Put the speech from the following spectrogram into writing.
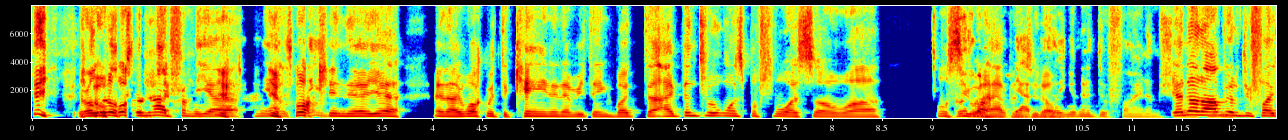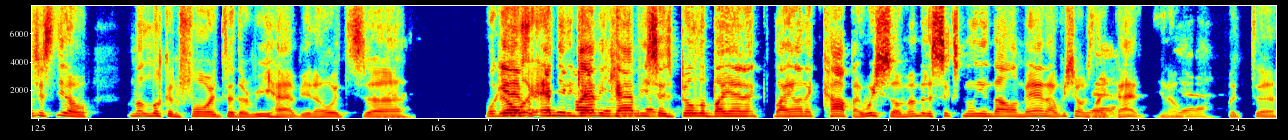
You're a little too nod from the uh the you walk in there, yeah, and I walk with the cane and everything. But uh, I've been through it once before, so uh, we'll see what happens. that, you know, Billy. You're gonna do fine, I'm sure. yeah, no, no, I'm gonna do fine. Just you know, I'm not looking forward to the rehab. You know, it's uh, We'll Bill, get Andy the Gabby Cabby uh, says build a bionic bionic cop. I wish so. Remember the six million dollar man? I wish I was Yeah. like that. You know, Yeah. but uh,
